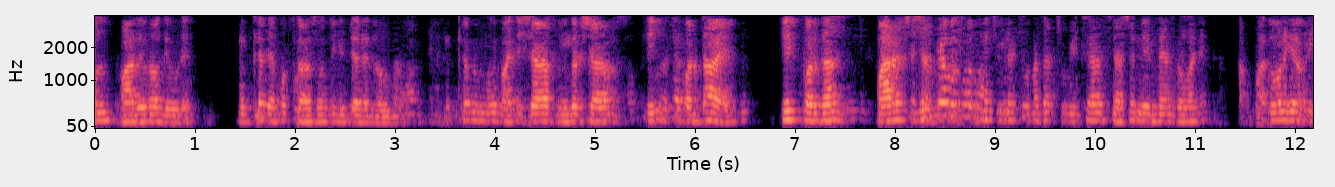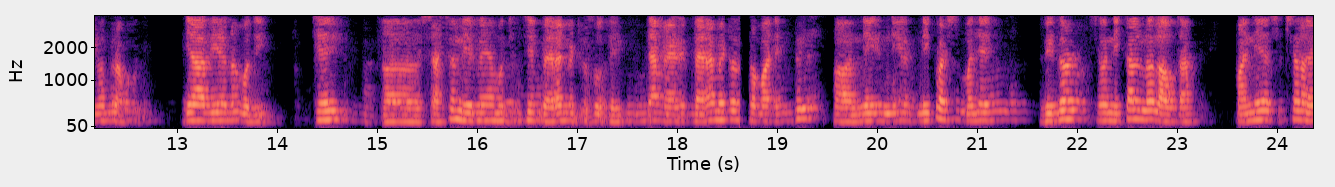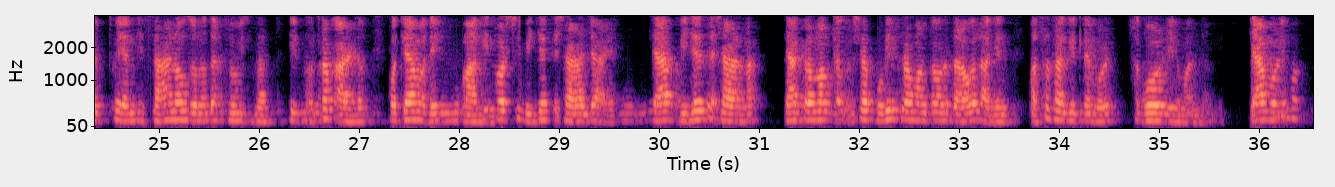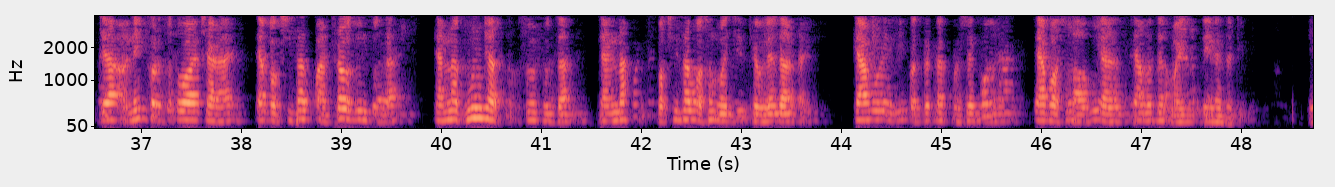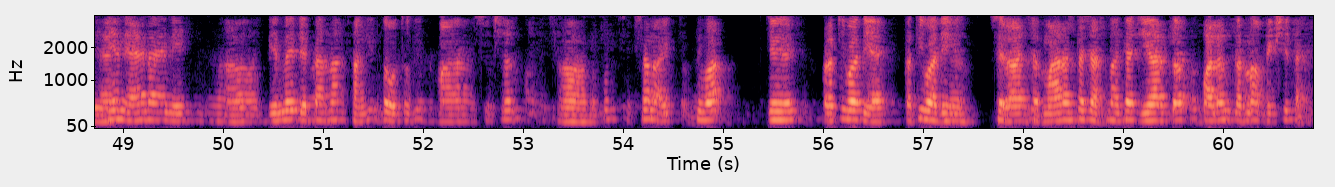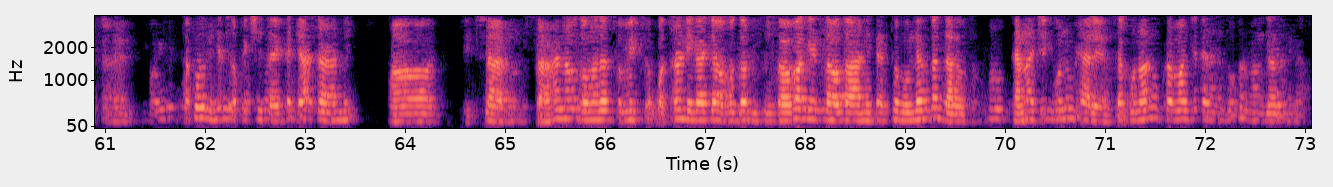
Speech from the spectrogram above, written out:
महादेवराव देवडे मुख्याध्यापक सरस्वती विद्यालय मुख्य म्हणजे माझी शाळा सुंदर शाळा ही स्पर्धा आहे. ही स्पर्धा महाराष्ट्र शासनाने जुलै दोन हजार चोवीसच्या शासन निर्णयाप्रमाणे दोन हे अभियान राबवले. या अभियानामध्ये जे शासन निर्णयामध्ये जे पॅरामीटर्स होते त्या पॅरामीटर्स प्रमाणे निकष म्हणजे रिझल्ट किंवा निकाल न लावता माननीय शिक्षण आयुक्त यांनी सहा नऊ दोन हजार चोवीस ला एक पत्र काढलं व त्यामध्ये मागील वर्षी विजेत्या शाळा ज्या आहेत त्या विजेत्या शाळांना त्या क्रमांकापेक्षा पुढील क्रमांकावर जावं लागेल असं सांगितल्यामुळे हा गोळ निर्माण झाला. त्यामुळे ज्या अनेक कर्तृत्वाच्या शाळा आहेत त्या बक्षिसात पात्र असून सुद्धा त्यांना गुण जास्त असून सुद्धा त्यांना बक्षिसापासून वंचित ठेवले जात आहे. त्यामुळे ही पत्रकार परिषद त्यापासून त्याबद्दल माहिती देण्यासाठी. या न्यायालयाने निर्णय देताना सांगितलं होतं की शिक्षण शिक्षण आयुक्त किंवा जे प्रतिवादी आहे प्रतिवादीने राज्य महाराष्ट्र शासनाच्या जी आरचं पालन करणं अपेक्षित आहे. त्याकडून हेच अपेक्षित आहे की ज्या शाळांनी सहा नऊ दोन हजार चोवीसचं पत्र निघायच्या अगोदर सहभाग घेतला होता आणि त्यांचं मूल्यांकन झालं होतं. त्यांना जे गुण मिळाले त्या गुणानुक्रमांक त्यांचा जो क्रमांक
